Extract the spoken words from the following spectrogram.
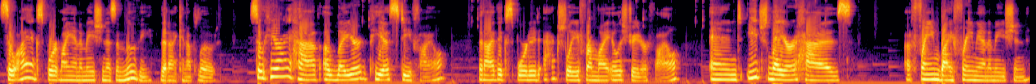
So I export my animation as a movie that I can upload. So here I have a layered PSD file that I've exported actually from my Illustrator file. And each layer has a frame by frame animation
